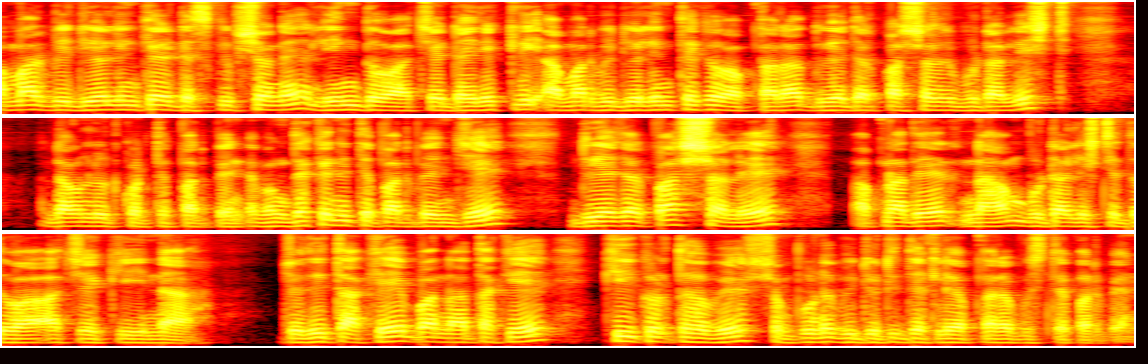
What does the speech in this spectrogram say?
আমার ভিডিও লিঙ্কের ডেসক্রিপশনে লিঙ্ক দেওয়া আছে। ডাইরেক্টলি আমার ভিডিও লিঙ্ক থেকেও আপনারা দুই হাজার পাঁচ সালের ভোটার লিস্ট ডাউনলোড করতে পারবেন এবং দেখে নিতে পারবেন যে দুই হাজার পাঁচ সালে আপনাদের নাম ভোটার লিস্টে দেওয়া আছে কি না। যদি তাকে বা না তাকে কী করতে হবে সম্পূর্ণ ভিডিওটি দেখলে আপনারা বুঝতে পারবেন।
